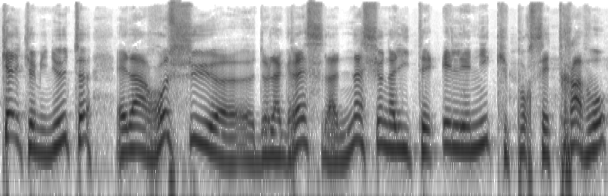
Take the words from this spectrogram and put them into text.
quelques minutes, elle a reçu euh, de la Grèce la nationalité hellénique pour ses travaux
